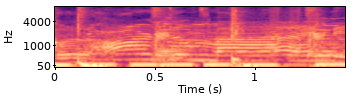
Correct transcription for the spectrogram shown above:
Get this little hard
